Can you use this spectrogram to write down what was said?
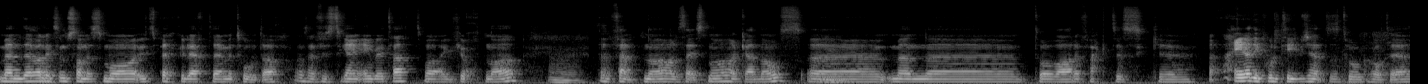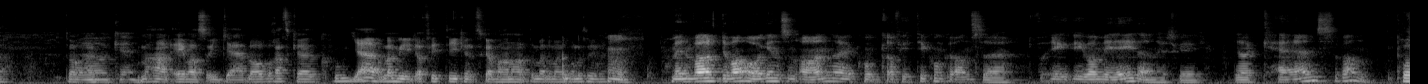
Men det var liksom sånne små utspekulerte metoder. Altså Første gang jeg ble tatt, var jeg 14 år. Mm. 15 år eller 16 år, God knows. Eh, men uh, da var det faktisk uh, en av de politibetjentene som tok HT. Da, Ja, okay. Men han, jeg var så jævla overraska hvor jævla mye graffiti-kunnskap han hadde mellom øynene sine. Mm. Men var, det var òg en sånn annen eh, kon- graffitikonkurranse. Jeg, jeg var med i den, husker jeg. Der Cans vant. På,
